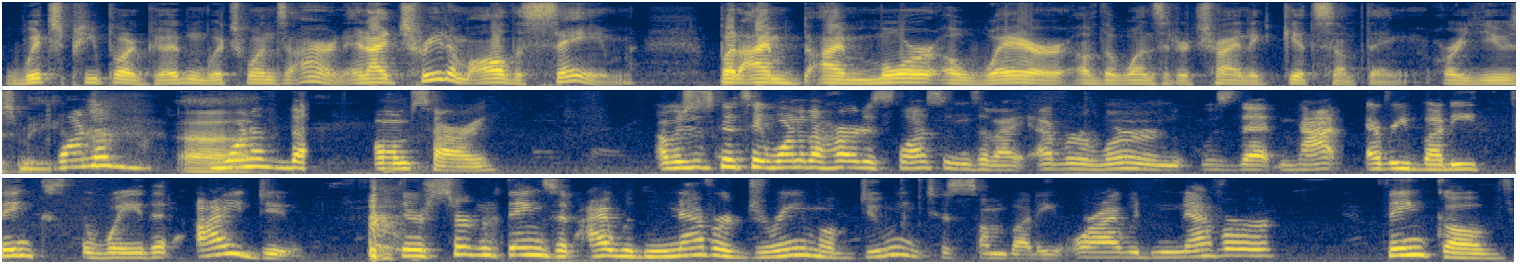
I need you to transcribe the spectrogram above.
which people are good and which ones aren't, and I treat them all the same. But I'm I'm more aware of the ones that are trying to get something or use me. one of Uh, one of the oh i'm sorry i was just going to say one of the hardest lessons that i ever learned was that not everybody thinks the way that i do there's certain things that i would never dream of doing to somebody or i would never think of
